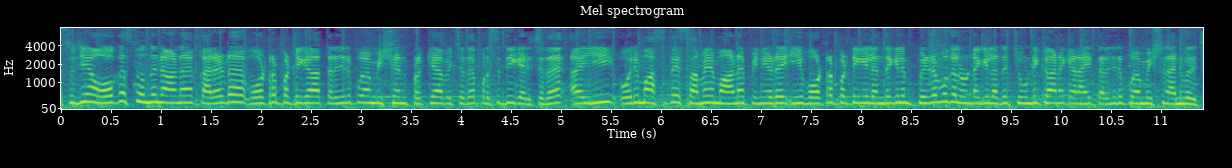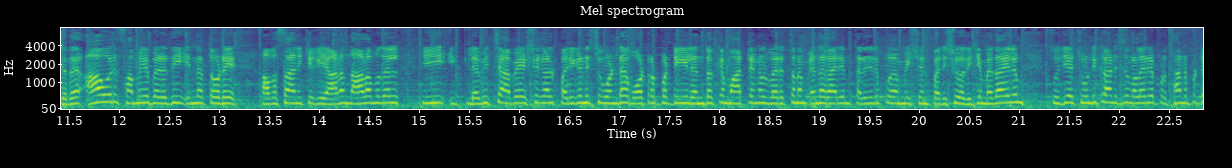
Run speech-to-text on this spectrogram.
സുജിയ ഓഗസ്റ്റ് ഒന്നിനാണ് കരട് വോട്ടർ പട്ടിക തെരഞ്ഞെടുപ്പ് കമ്മീഷൻ പ്രഖ്യാപിച്ചത് പ്രസിദ്ധീകരിച്ചത്. ഈ ഒരു മാസത്തെ സമയമാണ് പിന്നീട് ഈ വോട്ടർ പട്ടികയിൽ എന്തെങ്കിലും പിഴവുകൾ ഉണ്ടെങ്കിൽ അത് ചൂണ്ടിക്കാണിക്കാനായി തെരഞ്ഞെടുപ്പ് കമ്മീഷൻ അനുവദിച്ചത്. ആ ഒരു സമയപരിധി ഇന്നത്തോടെ അവസാനിക്കുകയാണ്. നാളെ മുതൽ ഈ ലഭിച്ച അപേക്ഷകൾ പരിഗണിച്ചുകൊണ്ട് വോട്ടർ പട്ടികയിൽ എന്തൊക്കെ മാറ്റങ്ങൾ വരുത്തണം എന്ന കാര്യം തെരഞ്ഞെടുപ്പ് കമ്മീഷൻ പരിശോധിക്കും. ഏതായാലും സുജയ ചൂണ്ടിക്കാണിച്ചത് വളരെ പ്രധാനപ്പെട്ട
